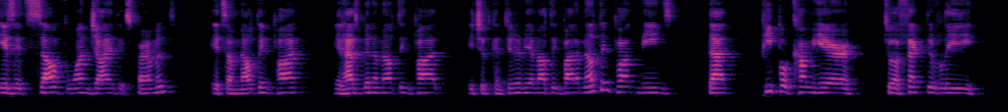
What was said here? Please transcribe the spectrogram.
is itself one giant experiment. It's a melting pot. It has been a melting pot. It should continue to be a melting pot. A melting pot means that people come here to effectively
